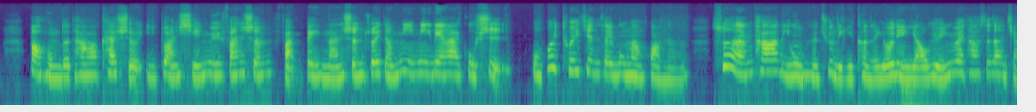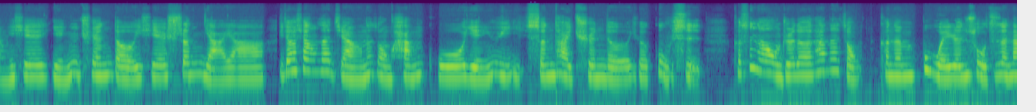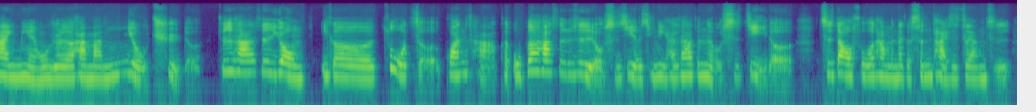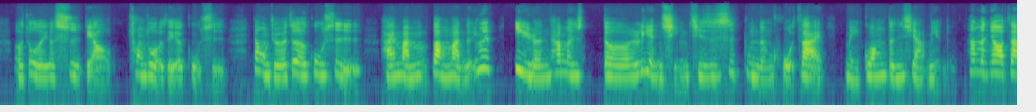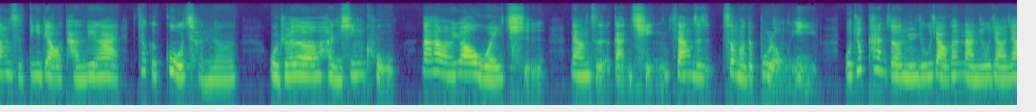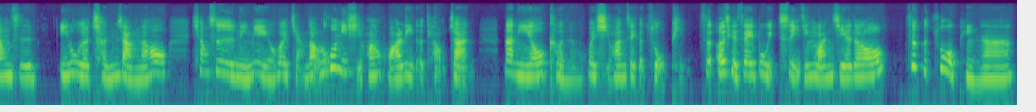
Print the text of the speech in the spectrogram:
爆红的她开始了一段咸鱼翻身、反被男神追的秘密恋爱故事。我会推荐这部漫画呢，虽然它离我们的距离可能有点遥远，因为它是在讲一些演艺圈的一些生涯呀，比较像在讲那种韩国演艺生态圈的一个故事。可是呢，我觉得他那种可能不为人所知的那一面，我觉得还蛮有趣的。就是他是用一个作者观察，可我不知道他是不是有实际的经历，还是他真的有实际的。知道说他们那个生态是这样子，而做了一个试调创作的这个故事，但我觉得这个故事还蛮浪漫的，因为艺人他们的恋情其实是不能活在镁光灯下面的，他们要这样子低调谈恋爱，这个过程呢，我觉得很辛苦，那他们又要维持那样子的感情，这样子这么的不容易。我就看着女主角跟男主角这样子一路的成长，然后像是里面也会讲到，如果你喜欢华丽的挑战，那你有可能会喜欢这个作品。这而且这一部是已经完结的哦。这个作品啊，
